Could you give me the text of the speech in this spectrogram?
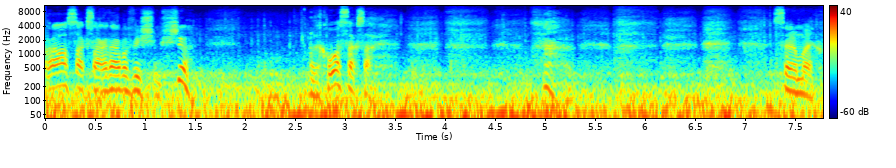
راسك صار ضربه في الشمس شوف هذاك هو الصقصق السلام عليكم.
